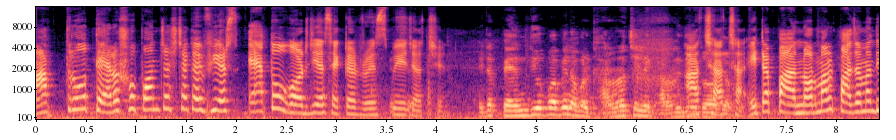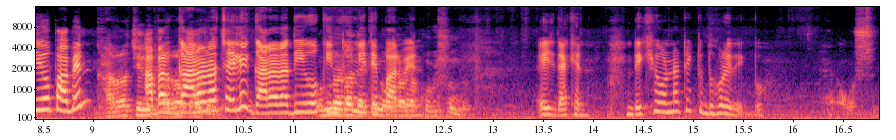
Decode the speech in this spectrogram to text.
মাত্র তেরোশো পঞ্চাশ টাকায় ভিয়ার্স এত গর্জিয়াস একটা ড্রেস পেয়ে যাচ্ছেন। এটা প্যান দিয়েও পাবেন আবার ঘাড়রা চাইলে ঘাড়রা দিয়ে আচ্ছা আচ্ছা। এটা নর্মাল পাজামা দিয়েও পাবেন ঘাড়রা চাইলে আবার গারারা চাইলে গারারা দিয়েও কিন্তু নিতে পারবেন। খুবই সুন্দর। এই দেখেন দেখি ওড়নাটা একটু ধরে দেখব। হ্যাঁ অবশ্যই।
